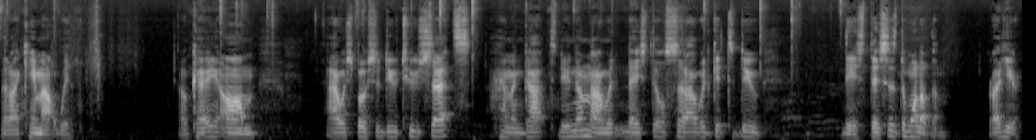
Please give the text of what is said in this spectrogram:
that I came out with. Okay, um, I was supposed to do two sets. I haven't got to do them. I would, they still said I would get to do this. This is the one of them, right here.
